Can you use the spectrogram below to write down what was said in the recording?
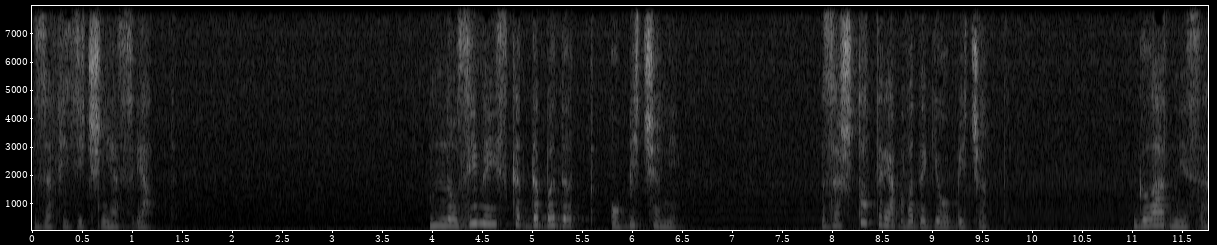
за физичния свят. Мнозина искат да бъдат обичани. Защо трябва да ги обичат? Гладни са,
